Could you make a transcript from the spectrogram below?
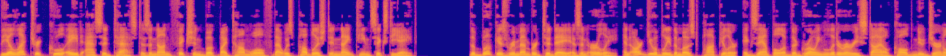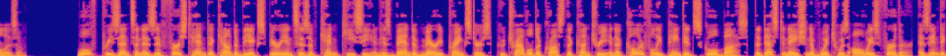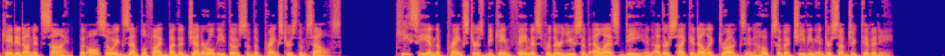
The Electric Kool-Aid Acid Test is a non-fiction book by Tom Wolfe that was published in 1968. The book is remembered today as an early, and arguably the most popular, example of the growing literary style called New Journalism. Wolfe presents an as if first-hand account of the experiences of Ken Kesey and his band of merry pranksters, who traveled across the country in a colorfully painted school bus, the destination of which was always further, as indicated on its sign, but also exemplified by the general ethos of the pranksters themselves. Kesey and the pranksters became famous for their use of LSD and other psychedelic drugs in hopes of achieving intersubjectivity.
